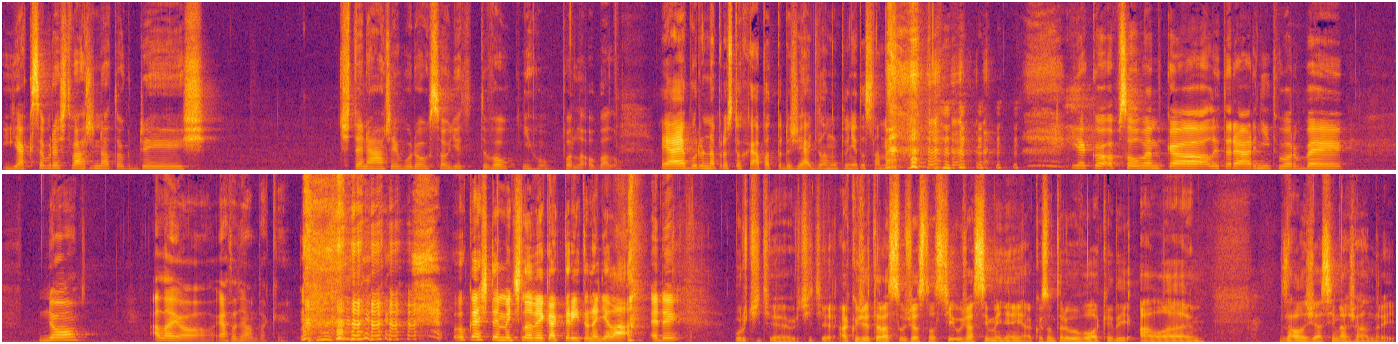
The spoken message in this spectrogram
jak se budeš tvářit na to, když čtenáři budou soudit tvou knihu podle obalu? Já je budu naprosto chápat, protože já dělám úplně to samé. jako absolventka literární tvorby, no, ale jo, já to dělám taky. Ukažte mi člověka, který to nedělá. Edy? Určitě, určitě. Akože teraz v súčasnosti už asi menej, ako som to robil volá kedy, ale záleží asi na žánry.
